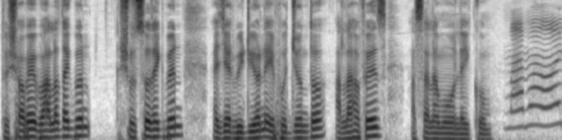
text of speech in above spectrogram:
তো সবাই ভালো থাকবেন, সুস্থ থাকবেন। আজের ভিডিও এই পর্যন্ত। আল্লাহ হাফেজ। আসসালামু আলাইকুম। মামা, ওই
